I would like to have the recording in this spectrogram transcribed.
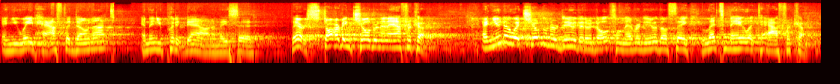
and you ate half the donut and then you put it down and they said, there are starving children in Africa. And you know what children will do that adults will never do? They'll say, let's mail it to Africa.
